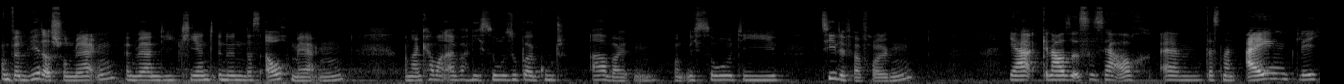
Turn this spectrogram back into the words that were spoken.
Und wenn wir das schon merken, dann werden die KlientInnen das auch merken und dann kann man einfach nicht so super gut arbeiten und nicht so die Ziele verfolgen. Ja, genauso ist es ja auch, ähm, dass man eigentlich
